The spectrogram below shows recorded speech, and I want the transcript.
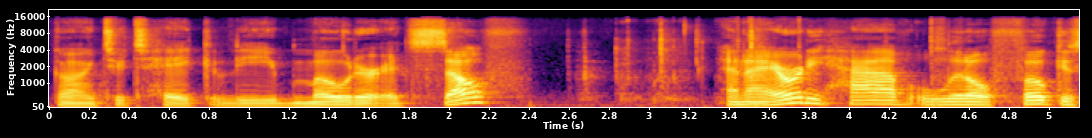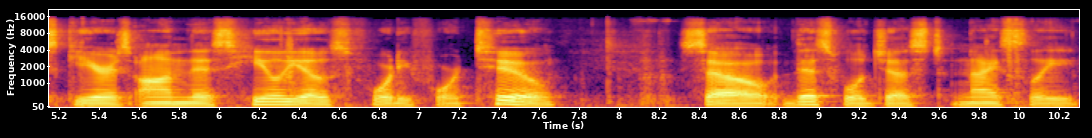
Going to take the motor itself and I already have little focus gears on this Helios 44-2 so this will just nicely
